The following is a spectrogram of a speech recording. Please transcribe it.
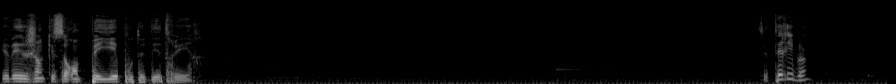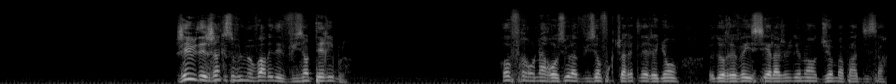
Il y a des gens qui seront payés pour te détruire. C'est terrible. Hein J'ai eu des gens qui sont venus me voir avec des visions terribles. Oh frère, on a reçu la vision, il faut que tu arrêtes les réunions de réveil ici et là. Je dis non, Dieu ne m'a pas dit ça.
